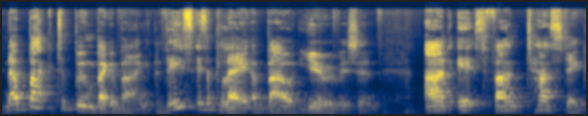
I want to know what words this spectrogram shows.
Now back to Boom Bang Bang. This is a play about Eurovision, and it's fantastic.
